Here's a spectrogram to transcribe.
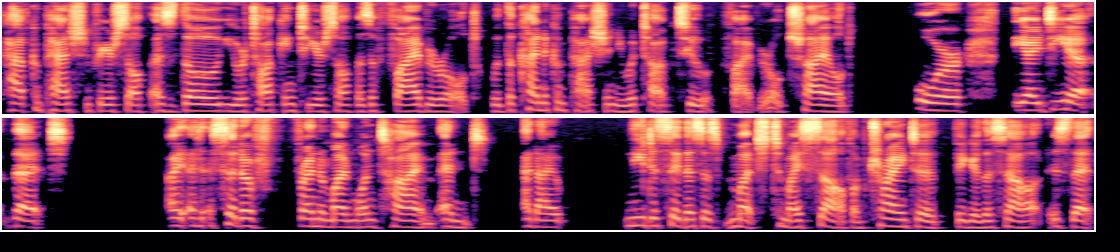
have compassion for yourself as though you were talking to yourself as a five year old with the kind of compassion you would talk to a five year old child or the idea that I, I said a friend of mine one time, and and I need to say this as much to myself. I'm trying to figure this out. Is that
